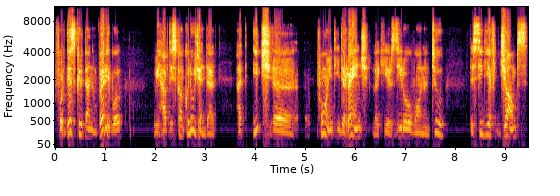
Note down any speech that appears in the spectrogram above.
for discrete and variable, we have this conclusion that at each uh, point in the range, like here 0, 1, and 2, the CDF jumps,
